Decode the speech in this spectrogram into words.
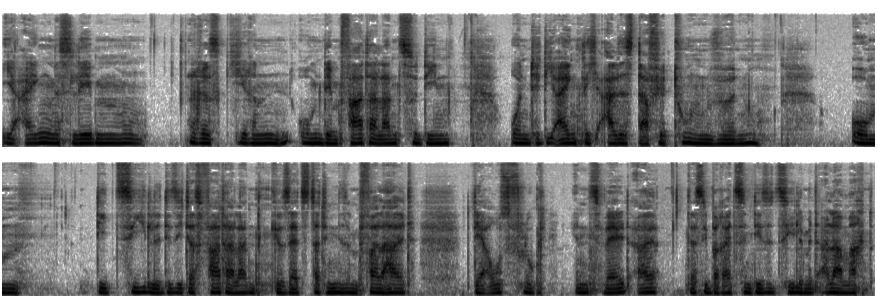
ihr eigenes Leben riskieren, um dem Vaterland zu dienen und die eigentlich alles dafür tun würden, um die Ziele, die sich das Vaterland gesetzt hat, in diesem Fall halt der Ausflug ins Weltall, dass sie bereit sind, diese Ziele mit aller Macht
